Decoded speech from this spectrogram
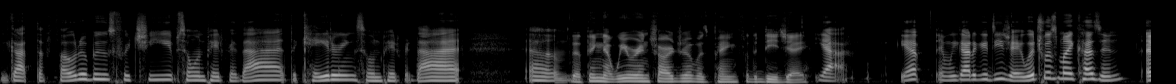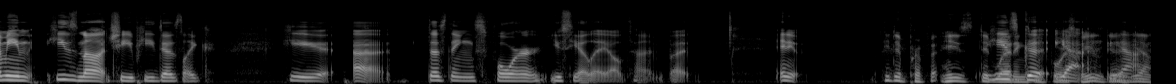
we got the photo booth for cheap. Someone paid for that. The catering someone paid for that. Um, the thing that we were in charge of was paying for the DJ. yeah. Yep. And we got a good dj which was my cousin. I mean he's not cheap. He does like he uh does things for ucla all the time but anyway He did. Prof- he's did he's weddings good before, yeah so he was good. yeah, Yeah.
